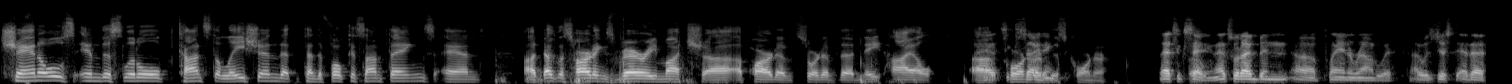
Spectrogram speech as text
channels in this little constellation that tend to focus on things. And uh, Douglas Harding's very much uh, a part of sort of the Nate Heil uh, corner exciting. of this corner. That's exciting. That's what I've been uh, playing around with. I was just at a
